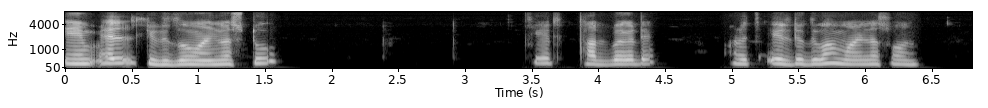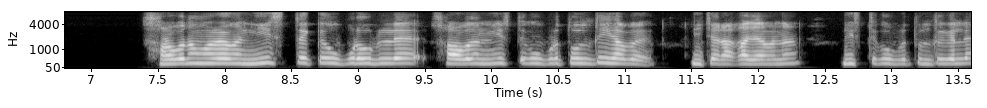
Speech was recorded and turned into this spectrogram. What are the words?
M L to to minus two ঠিক আছে? থার্ড ব্র্যাকেটে আর হচ্ছে L to the minus one সর্বদা মনে রাখবে নিচ থেকে উপরে উঠলে সর্বদা নিচ থেকে উপরে তুলতেই হবে। নিচে রাখা যাবে না। নিচ থেকে উপরে তুলতে গেলে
